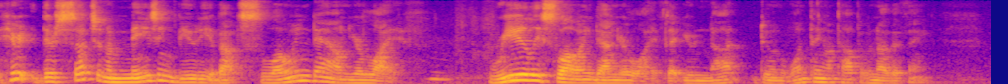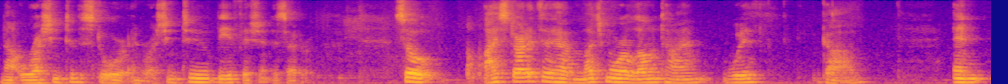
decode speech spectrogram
here there's such an amazing beauty about slowing down your life, really slowing down your life that you're not doing one thing on top of another thing, not rushing to the store and rushing to be efficient, etc. So I started to have much more alone time with God and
